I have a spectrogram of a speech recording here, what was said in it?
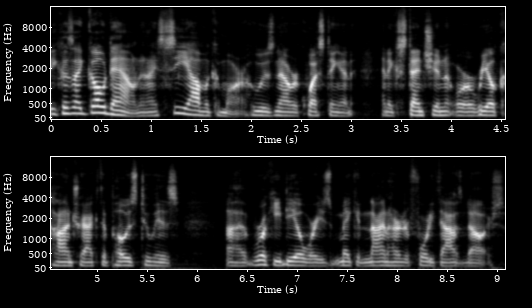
Because I go down and I see Alvin Kamara, who is now requesting an, an extension or a real contract opposed to his uh, rookie deal where he's making $940,000.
